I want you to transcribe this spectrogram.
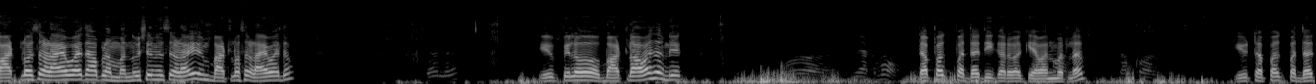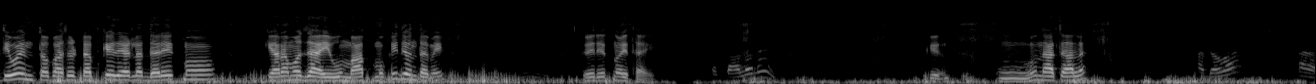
બાટલો ચડાવ્યો હોય તો આપણે મનુષ્યને ચડાવી બાટલો ચડાવ્યો હોય તો? એ પેલો બાટલો આવે છે ને એક? ટપક પદ્ધતિ કરવા કહેવાનો મતલબ. એ ટપક પદ્ધતિ હોય ને તો પાછું ટપકે જાય એટલે દરેકમાં ક્યારામાં આવી એવું માપ મૂકી દો ને તમે તો એ રીતનો એ થાય. કે હું ના ચાલે? આ દવા? આ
